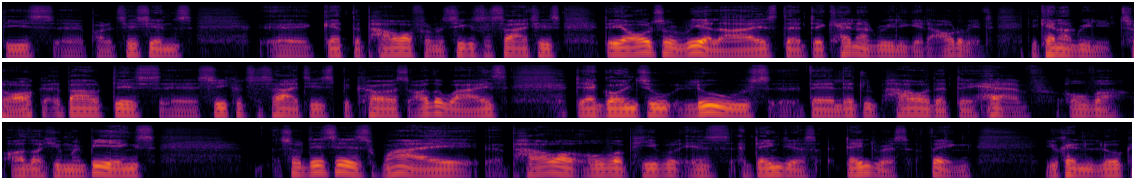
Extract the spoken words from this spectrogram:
these uh, politicians, get the power from the secret societies, they also realize that they cannot really get out of it. They cannot really talk about these uh, secret societies because otherwise they're going to lose uh, the little power that they have over other human beings. So this is why power over people is a dangerous, dangerous thing. You can look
